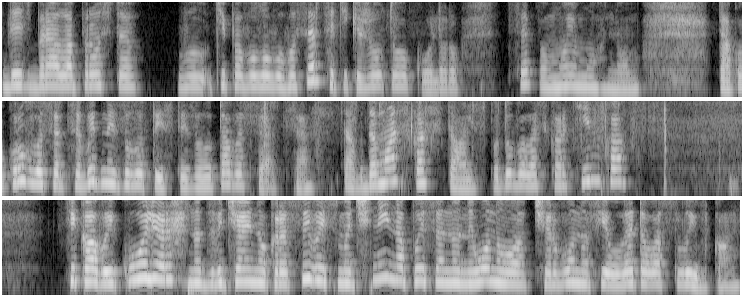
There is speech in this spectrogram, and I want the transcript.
десь брала просто вол, типа волового серця, тільки жовтого кольору. Це, по-моєму, гном. Так, округло-серцевидний золотистий, золотаве серце. Так, Дамаська сталь. Сподобалась картинка. Цікавий колір, надзвичайно красивий, смачний. Написано неоново-червоно-фіолетова сливка.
